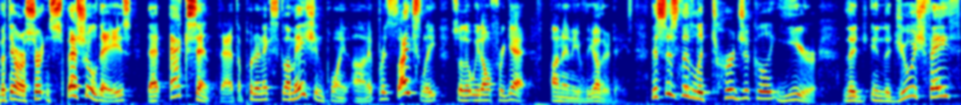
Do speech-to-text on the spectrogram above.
but there are certain special days that accent that, that put an exclamation point on it precisely so that we don't forget on any of the other days. This is the liturgical year. The, in the Jewish faith,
